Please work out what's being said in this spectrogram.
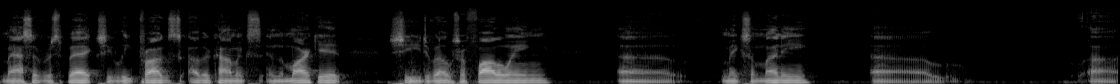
massive respect. She leapfrogs other comics in the market. She develops her following, uh, makes some money, uh, uh,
